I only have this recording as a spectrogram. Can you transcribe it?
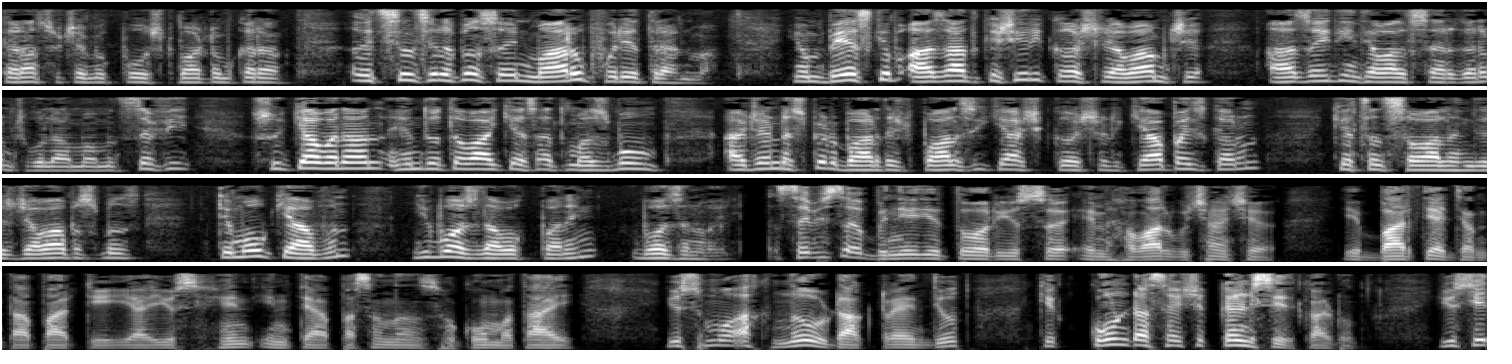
کران، سہ امیک پوسٹ مارٹم کران۔ ات سلسلس من سن معروف حریت رہنما یم بیس آزاد کشیر قشر عوام آزادی ہند حوالہ سرگرم غلام محمد صفی۔ سہ کیا ونان؟ ہندوتوا کس ات مضموم ایجنڈس پہ بھارت پالسی کیا قشر کیا پز کرن؟ کتن سوال ہندس جوابس مز تمو کیا ون یہ بوزناوک پن بوزن ول سبھی صاحب بنیادی طور اس ام حوالہ وچان یہ بھارتیہ جنتا پارٹی یا اس ہند انتہا پسند حکومت آئی اس مو اخ نو ڈاکٹرین دیت کہ کنڈ ہسا کنڈ ست کڑن۔ اس یہ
